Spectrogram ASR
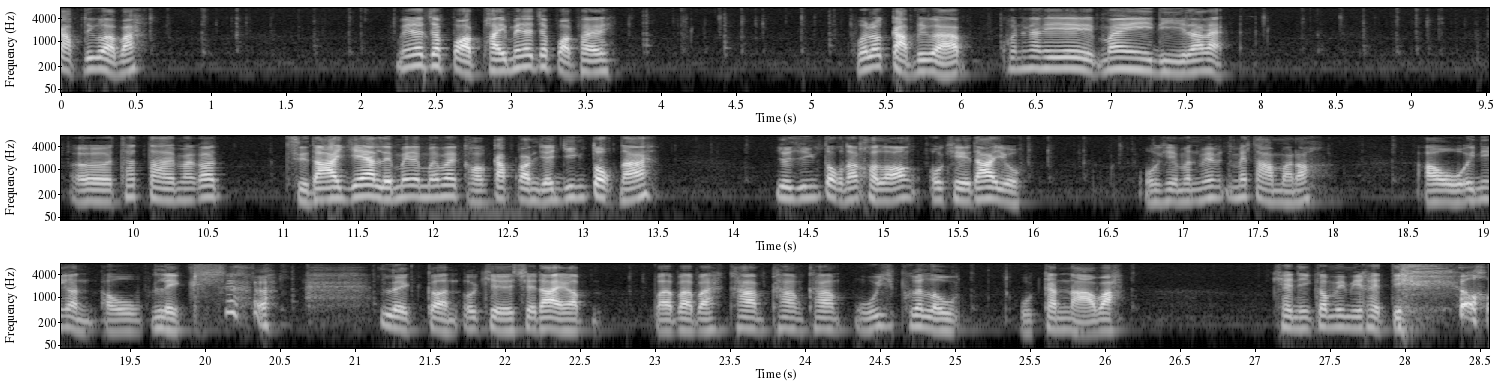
กลับดีกว่าปะไม่น่าจะปลอดภัยไม่น่าจะปลอดภัยว่าเรากลับดีกว่าครับค่อนข้างที่ไม่ดีแล้วแหละ เออถ้าตายมาก็เสียดายแย่เลยไม่ไม่ไม่ขอกลับก่อนอย่ายิงตกนะ อย่ายิงตกนะขอร้องโอเคได้อยู่ โอเคมันไม่ไม่ตามมาเนาะเอาไอ้นี่ก่อนเอาเหล็ก เหล็กก่อนโอเคใช้ได้ครับไปไปไปข้ามข้ามข้ามอุ้ยเพื่อนเราโอ้กันหนาวว่ะแค่นี้ก็ไม่มีใครตีโอ้โห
